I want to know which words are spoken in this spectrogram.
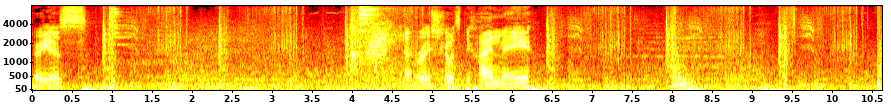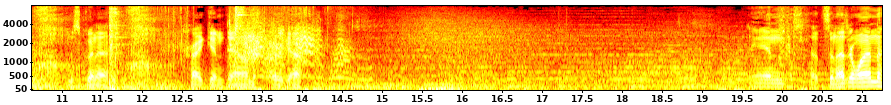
there he is. Not really sure what's behind me. Just gonna try to get him down. There we go. And that's another one.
